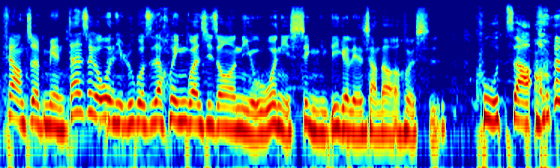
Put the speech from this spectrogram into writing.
非常正面。但是这个问题，如果是在婚姻关系中的你，我问你性，你第一个联想到的会是枯燥，真的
